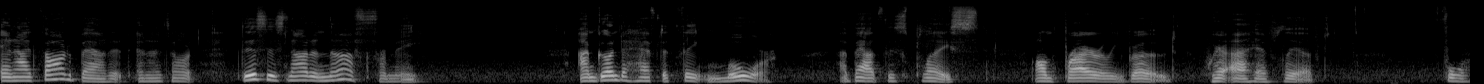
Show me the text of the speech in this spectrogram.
and I thought about it and I thought, this is not enough for me. I'm going to have to think more about this place on Briarly Road where I have lived for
